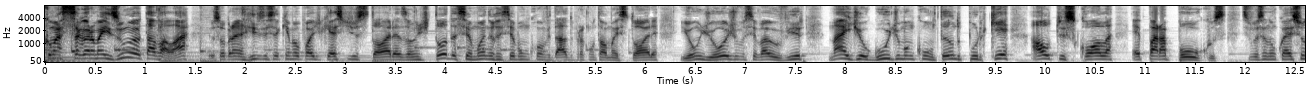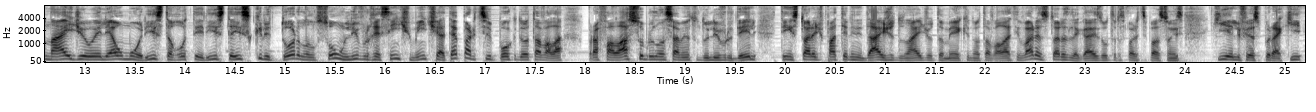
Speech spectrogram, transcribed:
Começa agora mais um Eu Tava Lá. Eu sou o Brian Rizzo e esse aqui é meu podcast de histórias, onde toda semana eu recebo um convidado para contar uma história e onde hoje você vai ouvir Nigel Goodman contando por que autoescola é para poucos. Se você não conhece o Nigel, ele é humorista, roteirista e escritor, lançou um livro recentemente e até participou do Eu Tava Lá para falar sobre o lançamento do livro dele. Tem história de paternidade do Nigel também aqui no Eu Tava Lá, tem várias histórias legais, outras participações que ele fez por aqui.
